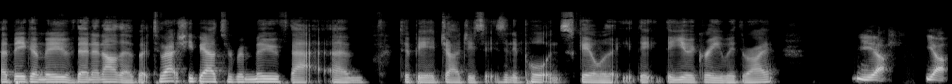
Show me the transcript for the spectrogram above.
a bigger move than another. But to actually be able to remove that um, to be a judge is, is an important skill that, that, that you agree with right? Yeah yeah.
